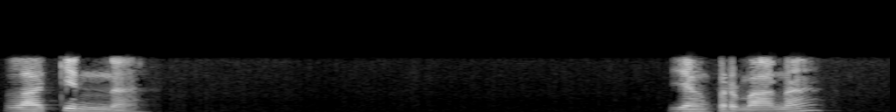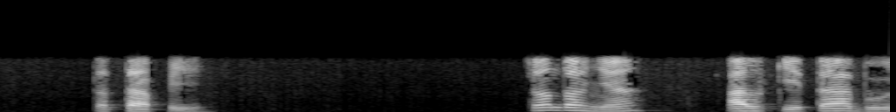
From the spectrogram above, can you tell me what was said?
lakinna. Yang bermakna tetapi. Contohnya, Al-kitabu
